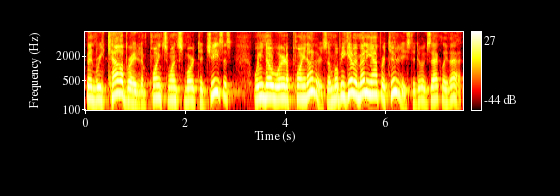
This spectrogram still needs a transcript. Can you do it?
been recalibrated and points once more to Jesus, we know where to point others. And we'll be given many opportunities to do exactly that.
